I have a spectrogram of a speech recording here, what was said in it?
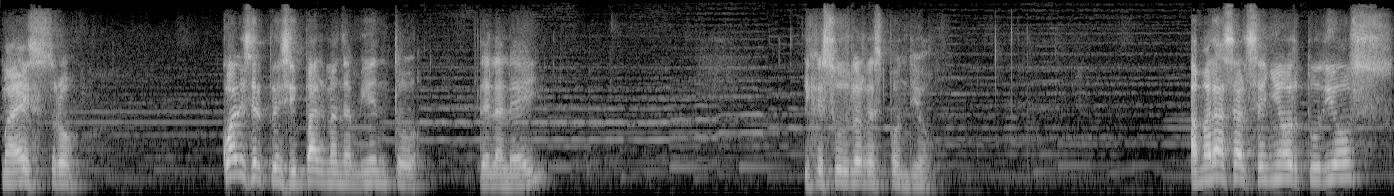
Maestro, ¿cuál es el principal mandamiento de la ley? Y Jesús le respondió, amarás al Señor tu Dios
